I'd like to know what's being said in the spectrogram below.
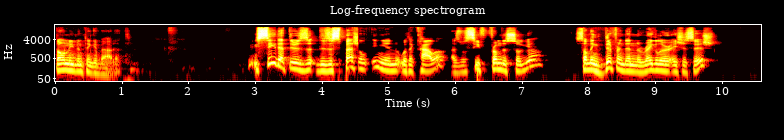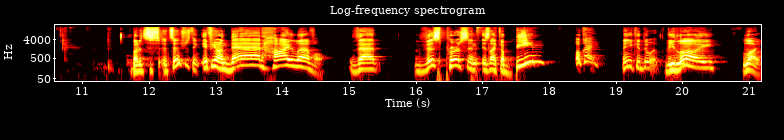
don't even think about it. You see that there's a, there's a special inyan with a kala, as we'll see from the sugya, something different than the regular Eshesish. But it's it's interesting. If you're on that high level that this person is like a beam, okay, then you can do it. Viloi, loy.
